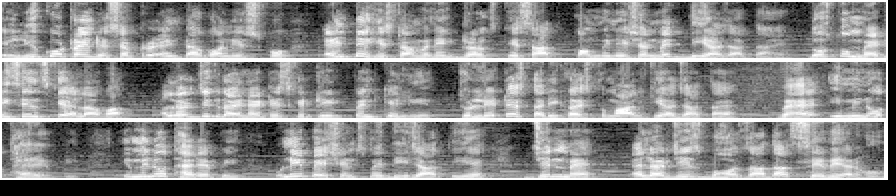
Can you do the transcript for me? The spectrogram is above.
इन ल्यूकोट्राइन रिसेप्टर एंटागोनिस्ट को एंटीहिस्टामिनिक ड्रग्स के साथ कॉम्बिनेशन में दिया जाता है। दोस्तों मेडिसिन के अलावा एलर्जिक राइनाइटिस के ट्रीटमेंट के लिए जो लेटेस्ट तरीका इस्तेमाल किया जाता है, वह है इम्यूनोथेरेपी इम्यूनोथेरेपी उन्हीं पेशेंट्स में दी जाती है जिनमें एलर्जीज बहुत ज़्यादा सिवियर हों।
